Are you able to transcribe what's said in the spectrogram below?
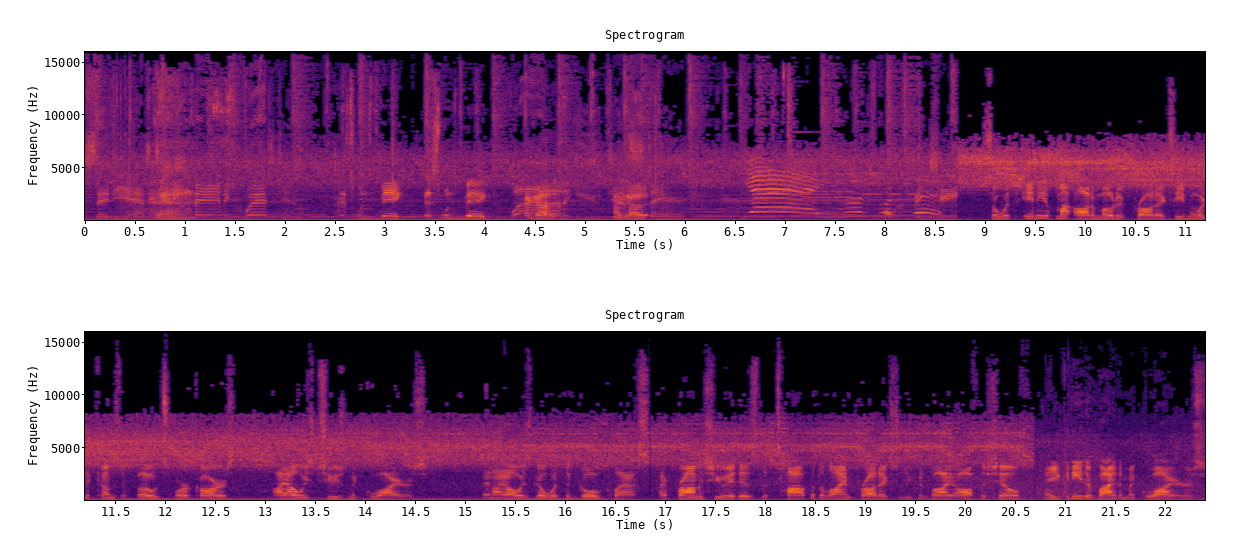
said you asked too many questions. This one's big. This one's big. I got it. I got it. So with any of my automotive products, even when it comes to boats or cars, I always choose Meguiar's And I always go with the gold class. I promise you it is the top of the line products you can buy off the shelf. Now you can either buy the Meguiar's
